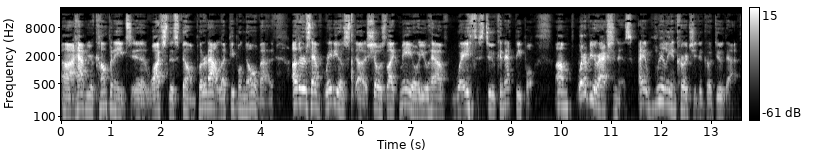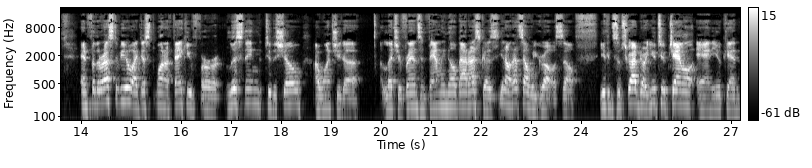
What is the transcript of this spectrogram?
uh, have your company to watch this film, put it out, let people know about it. Others have radio uh, shows like me, or you have ways to connect people. Um, whatever your action is, I really encourage you to go do that. And for the rest of you, I just want to thank you for listening to the show. I want you to let your friends and family know about us because, you know, that's how we grow. So you can subscribe to our YouTube channel and you can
